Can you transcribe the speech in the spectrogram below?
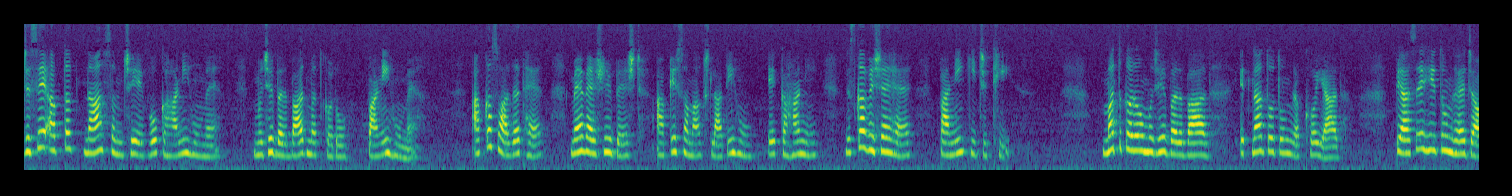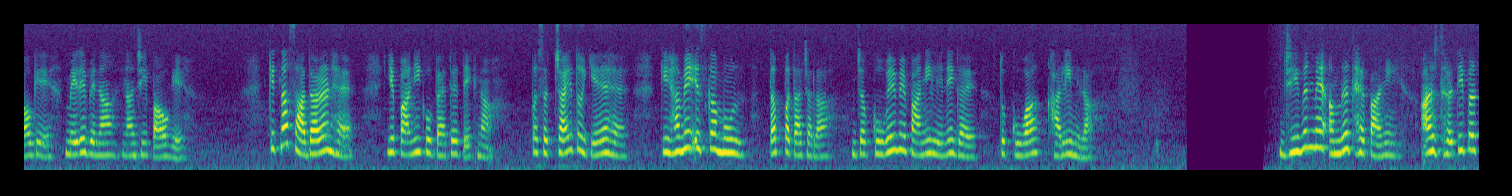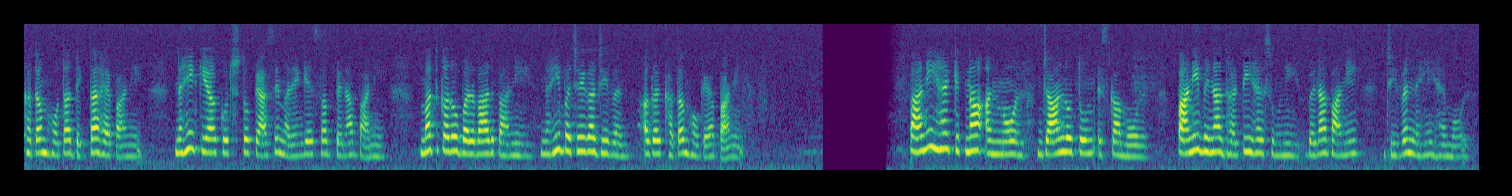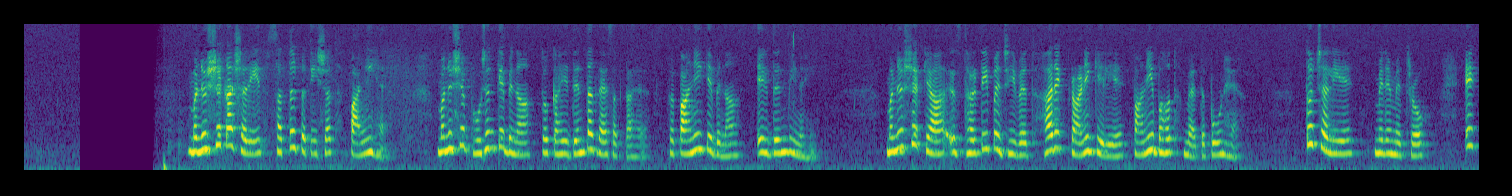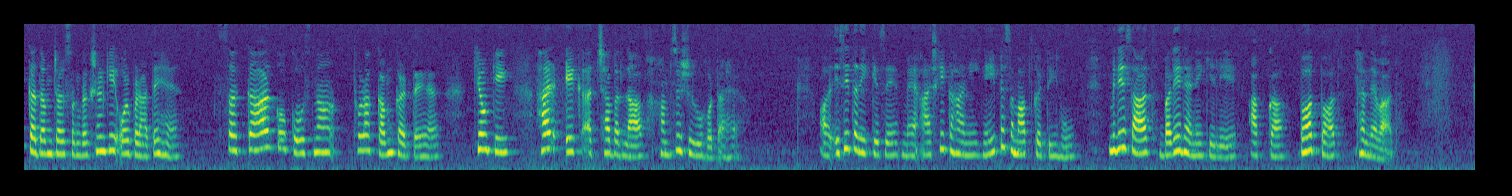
जिसे अब तक ना समझे वो कहानी हूँ मैं। मुझे बर्बाद मत करो, पानी हूँ मैं। आपका स्वागत है। मैं वैष्णवी बिष्ट, आपके समक्ष लाती हूँ एक कहानी जिसका विषय है पानी की चिट्ठी। मत करो मुझे बर्बाद, इतना तो तुम रखो याद। प्यासे ही तुम रह जाओगे, मेरे बिना ना जी पाओगे। कितना साधारण है ये पानी को बहते देखना। पर सच्चाई तो यह है कि हमें इसका मूल तब पता चला जब कुएँ में पानी लेने गए तो कुआँ खाली मिला। जीवन में अमृत है पानी, आज धरती पर ख़त्म होता दिखता है पानी। नहीं किया कुछ तो प्यासे मरेंगे सब बिना पानी। मत करो बर्बाद पानी, नहीं बचेगा जीवन अगर ख़त्म हो गया पानी। पानी है कितना अनमोल, जान लो तुम इसका मोल। पानी बिना धरती है सूनी, बिना पानी जीवन नहीं है मोल। मनुष्य का शरीर सत्तर प्रतिशत पानी है। मनुष्य भोजन के बिना तो कई दिन तक रह सकता है, पर पानी के बिना एक दिन भी नहीं। मनुष्य क्या इस धरती पर जीवित हर एक प्राणी के लिए पानी बहुत महत्वपूर्ण है? तो चलिए मेरे मित्रों एक कदम जल संरक्षण की ओर बढ़ाते हैं। सरकार को कोसना थोड़ा कम करते हैं, क्योंकि हर एक अच्छा बदलाव हमसे शुरू होता है। और इसी तरीके से मैं आज की कहानी यहीं पे समाप्त करती हूँ। मेरे साथ बने रहने के लिए आपका बहुत बहुत धन्यवाद।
